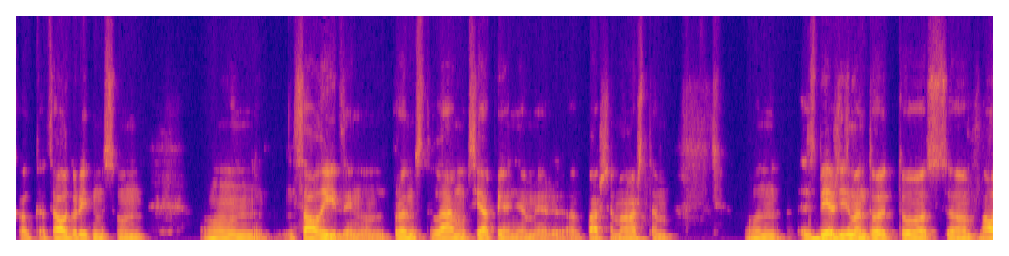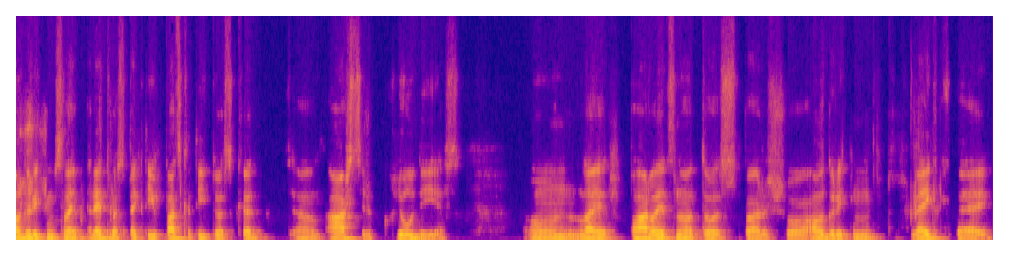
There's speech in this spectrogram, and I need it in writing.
kāds algoritms. Un, un salīdzinu. Un, protams, lēmums jāpieņem ir pašam ārstam. Un es bieži izmantoju tos uh, algoritmus, lai retrospektīvi paskatītos, kad uh, ārsts ir kļūdījies. Un lai pārliecinotos par šo algoritmu veiktspēju.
